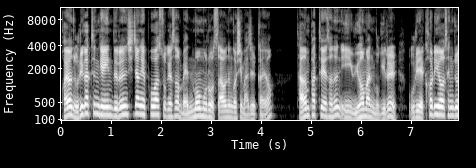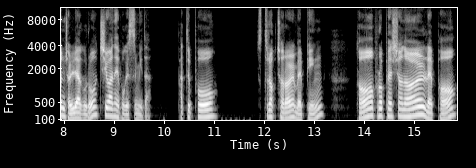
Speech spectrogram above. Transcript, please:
과연 우리 같은 개인들은 시장의 포화 속에서 맨몸으로 싸우는 것이 맞을까요? 다음 파트에서는 이 위험한 무기를 우리의 커리어 생존 전략으로 치환해 보겠습니다. 파트 4 스트럭처럴 매핑 더 프로페셔널 래퍼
